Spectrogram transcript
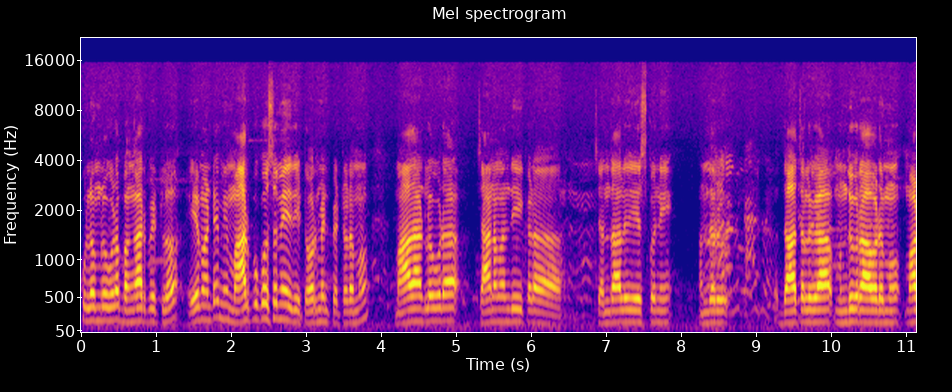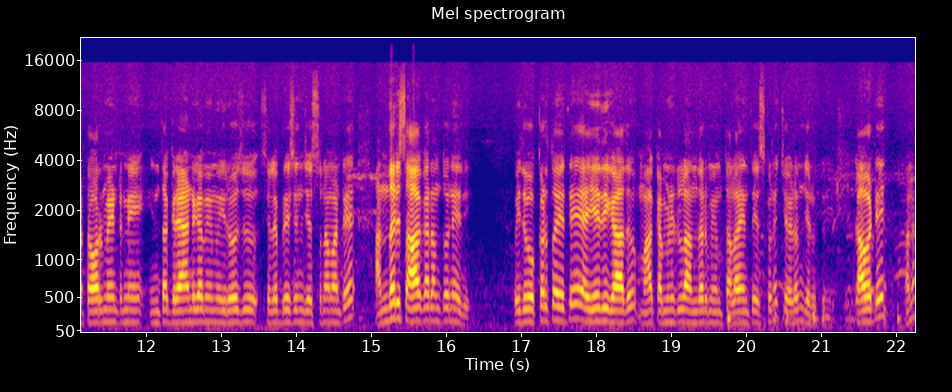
కులంలో కూడా బంగారుపేటలో ఏమంటే మేము మార్పు కోసమే ఇది టోర్నమెంట్ పెట్టడము. మా దాంట్లో కూడా చాలా మంది ఇక్కడ చందాలు చేసుకొని అందరూ దాతలుగా ముందుకు రావడము. మా టోర్నమెంట్ని ఇంత గ్రాండ్గా మేము ఈరోజు సెలబ్రేషన్ చేస్తున్నామంటే అందరి సహకారంతోనే ఇది. ఇది ఒక్కరితో అయితే అయ్యేది కాదు. మా కమ్యూనిటీలో అందరూ మేము తలాయింత వేసుకొని చేయడం జరుగుతుంది. కాబట్టి అన్న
